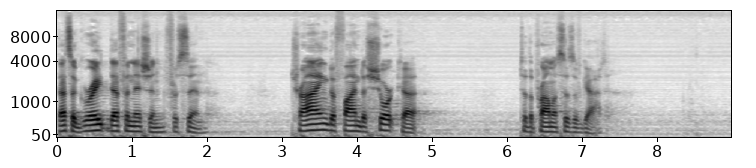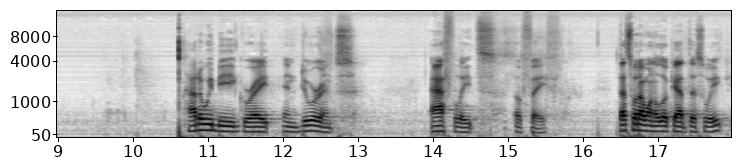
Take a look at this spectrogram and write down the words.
That's a great definition for sin. Trying to find a shortcut to the promises of God. How do we be great endurance athletes of faith? That's what I want to look at this week.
